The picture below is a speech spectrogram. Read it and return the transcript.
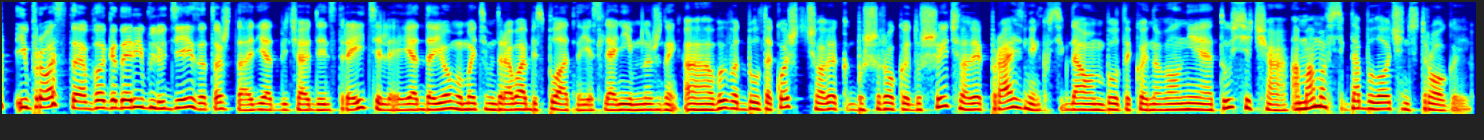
И просто благодарим людей за то, что они отмечают День строителя и отдаем им этим дрова бесплатно, если они им нужны. А вывод был такой, что человек как бы широкой души, человек-праздник, всегда он был такой на волне тусича, а мама всегда была очень строгой.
